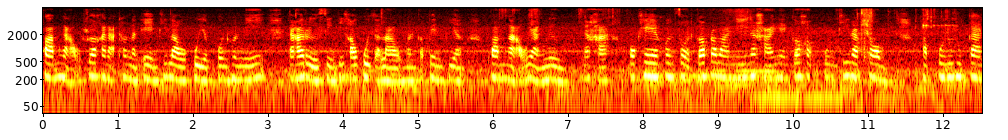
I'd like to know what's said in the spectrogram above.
ความเหงาชั่วขณะเท่านั้นเองที่เราคุยกับคนคนนี้นะคะ หรือสิ่งที่เขาคุยกับเรา มันก็เป็นเพียงความเหงาอย่างหนึ่งนะคะ โอเค คนโสดก็ประมาณนี้นะคะยังไงก็ขอบคุณที่รับชม ขอบคุณทุกๆการ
